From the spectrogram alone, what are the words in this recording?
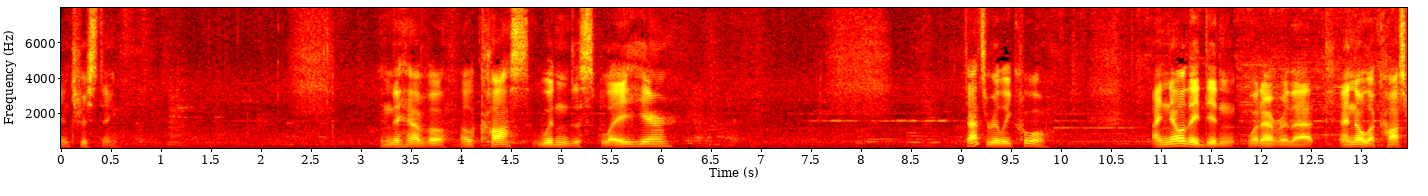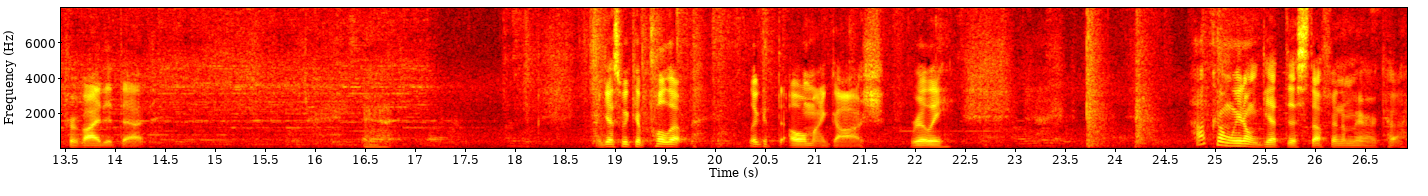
interesting. And they have a, Lacoste wooden display here. That's really cool. I know they didn't, whatever that. I know Lacoste provided that. I guess we could pull up. Look at the. Oh my gosh. Really? How come we don't get this stuff in America?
